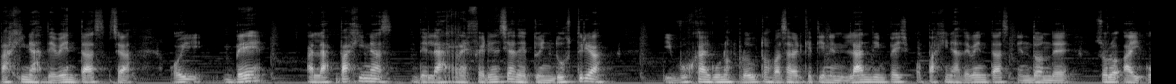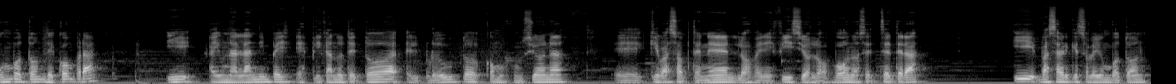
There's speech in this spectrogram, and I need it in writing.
páginas de ventas. O sea, hoy ve a las páginas de las referencias de tu industria y busca algunos productos, vas a ver que tienen landing page o páginas de ventas en donde solo hay un botón de compra y hay una landing page explicándote todo el producto, cómo funciona, eh, qué vas a obtener, los beneficios, los bonos, etc. Y vas a ver que solo hay un botón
